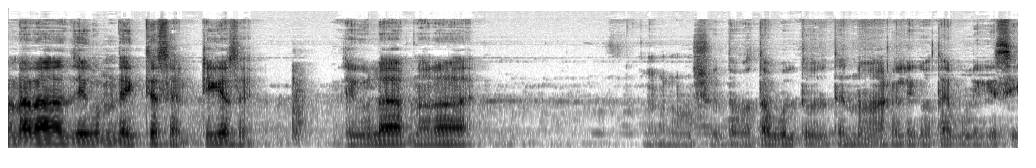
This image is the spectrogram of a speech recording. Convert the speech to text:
আপনারা যেগুলো দেখতেছেন ঠিক আছে? যেগুলো আপনারা শুদ্ধ কথা বলতে বলতে নোয়াখালী কথায় ভুলে গেছি।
